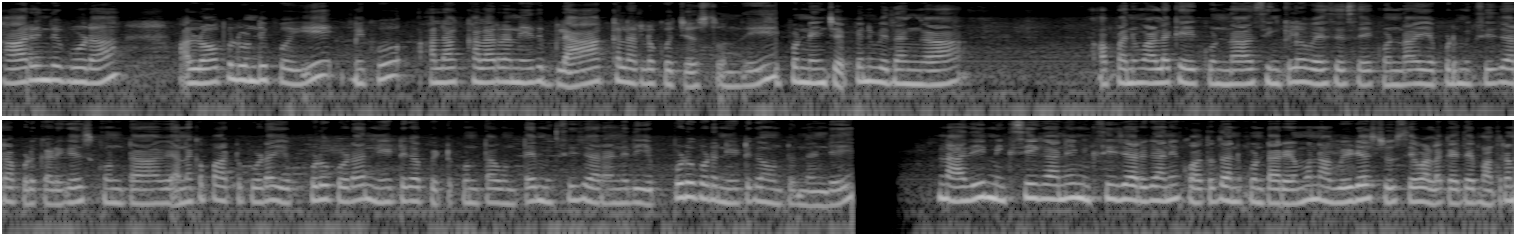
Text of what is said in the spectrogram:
కారింది కూడా ఆ లోపల ఉండిపోయి మీకు అలా కలర్ అనేది బ్లాక్ కలర్లోకి వచ్చేస్తుంది. ఇప్పుడు నేను చెప్పిన విధంగా ఆ పని వాళ్ళకి వేయకుండా సింక్లో వేసేసేయకుండా ఎప్పుడు మిక్సీ జార్ అప్పుడు కడిగేసుకుంటా వెనక పాటు కూడా ఎప్పుడు కూడా నీట్గా పెట్టుకుంటా ఉంటే మిక్సీ జార్ అనేది ఎప్పుడు కూడా నీట్గా ఉంటుందండి. నాది మిక్సీ కానీ మిక్సీ జార్ కానీ కొత్తది అనుకుంటారేమో నా వీడియోస్ చూసే వాళ్ళకైతే మాత్రం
